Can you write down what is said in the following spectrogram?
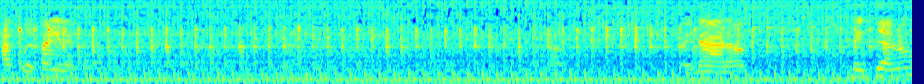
พัดเปิดไฟเลยไฟหน้านะครับเร่งเครื่องเนา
